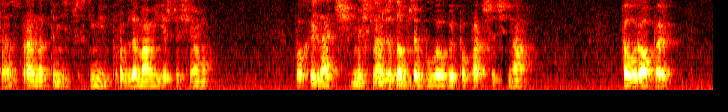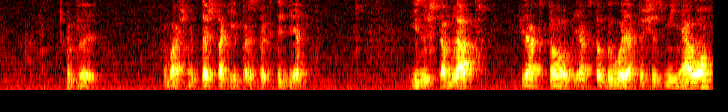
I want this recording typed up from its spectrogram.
tę sprawę nad tymi wszystkimi problemami jeszcze się pochylać. Myślę, że dobrze byłoby popatrzeć na Europę w właśnie też takiej perspektywie iluś tam lat, jak to, jak to było, jak to się zmieniało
